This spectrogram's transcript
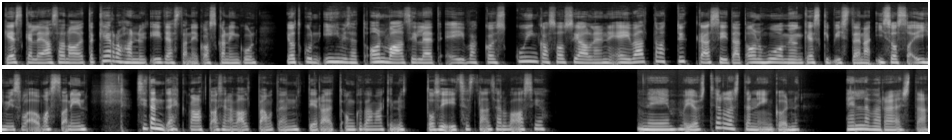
keskelle ja sanoa, että kerrohan nyt itsestäni, koska niin kuin jotkut ihmiset on vaan silleen, että ei vaikka olisi kuinka sosiaalinen, niin ei välttämättä tykkää siitä, että on huomion keskipisteenä isossa ihmislaumassa, niin sitä nyt ehkä kannattaa siinä välttää, mutta en nyt tiedä, että onko tämäkin nyt tosi itsestäänselvä asia. Niin, just sellaista niin kuin hellävaraista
